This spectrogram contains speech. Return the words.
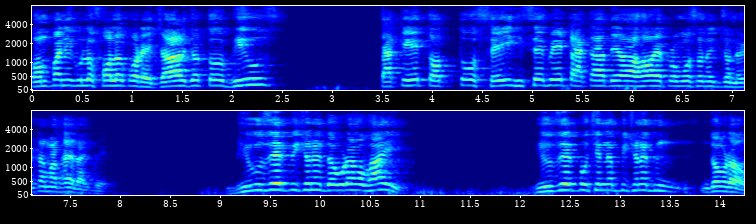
কোম্পানিগুলো ফলো করে। যার যত ভিউজ তাকে তত সেই হিসেবে টাকা দেওয়া হয় প্রমোশনের জন্য, এটা মাথায় রাখবে। ভিউজের পিছনে দৌড়াও ভাই। ভিউজের পিছনে পিছনে দৌড়াও।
